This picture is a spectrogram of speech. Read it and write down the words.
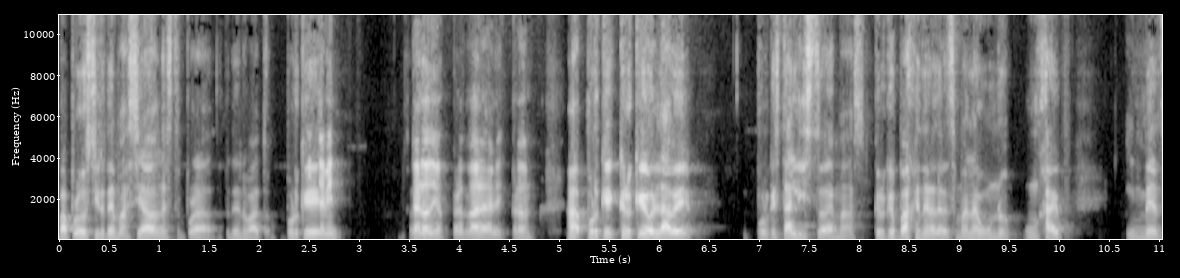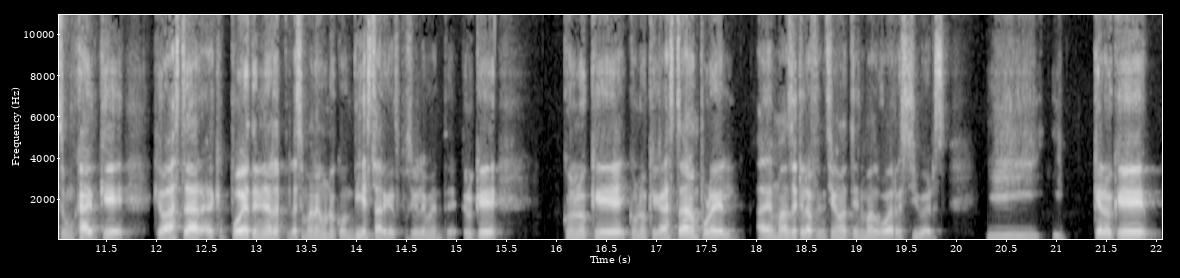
va a producir demasiado en esta temporada de novato. Porque, también, perdón, dale, dale, perdón. Ah, porque creo que Olave, porque está listo además, creo que va a generar de la semana 1 un hype inmenso, un hype que, que va a estar, que puede terminar la semana 1 con 10 targets posiblemente. Creo que con lo que, con lo que gastaron por él, además de que la ofensiva tiene más wide receivers, y, y creo que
